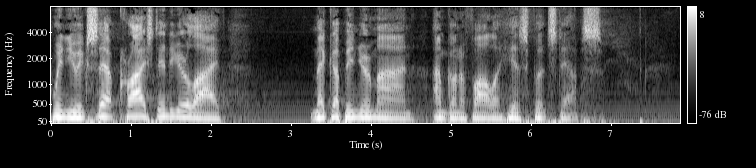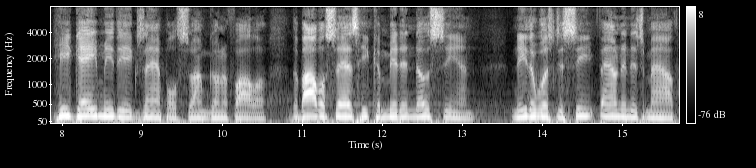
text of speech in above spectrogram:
When you accept Christ into your life, make up in your mind, I'm going to follow his footsteps. He gave me the example, so I'm going to follow. The Bible says he committed no sin, neither was deceit found in his mouth.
